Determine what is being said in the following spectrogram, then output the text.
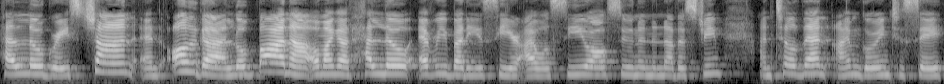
Hello, Grace Chan and Olga and Lobana. Oh my God. Hello, everybody is here. I will see you all soon in another stream. Until then, I'm going to say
